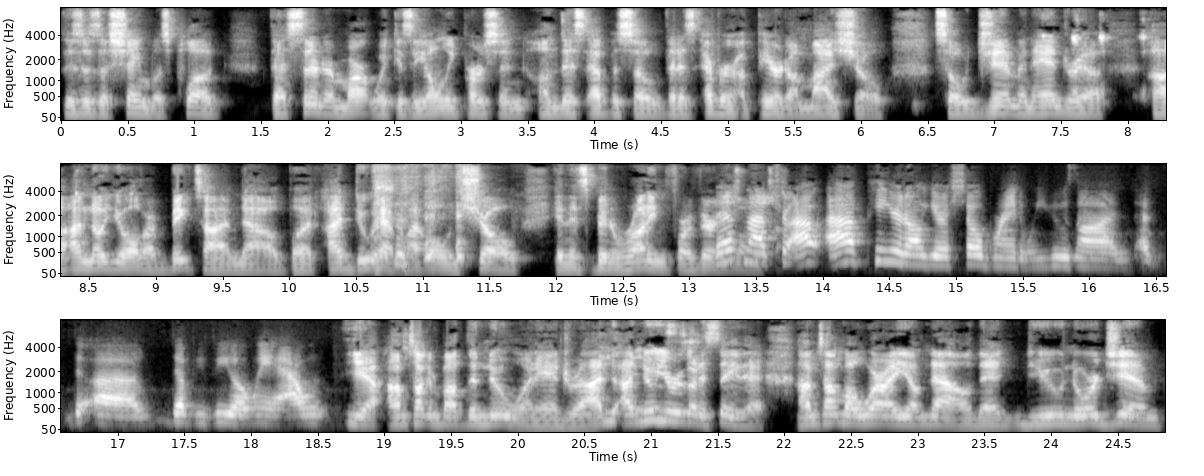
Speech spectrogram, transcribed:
this is a shameless plug that Senator Martwick is the only person on this episode that has ever appeared on my show. So, Jim and Andrea, uh, I know you all are big time now, but I do have my own show, and it's been running for a very. That's not time. true. I, I, appeared on your show, Brandon, when you was on uh, uh, WVON. I was. Yeah, I'm talking about the new one, Andrea. I, I knew you were going to say that. I'm talking about where I am now. That you nor Jim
